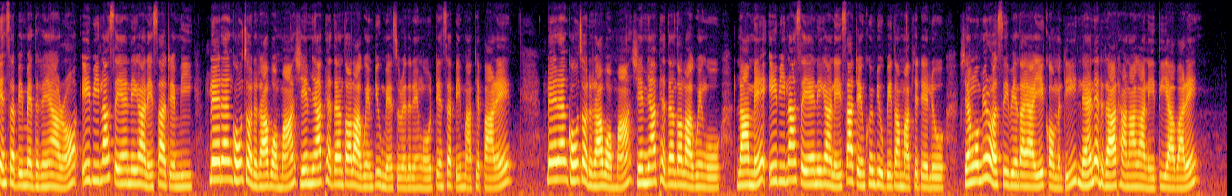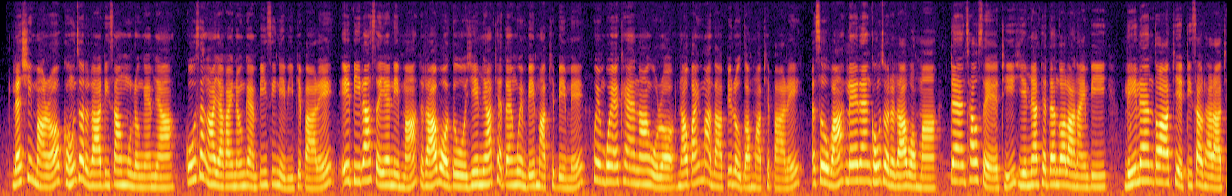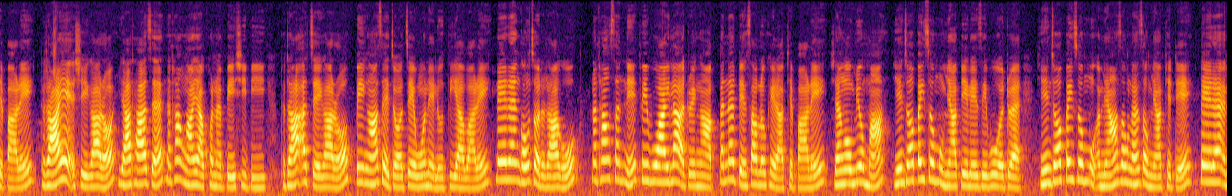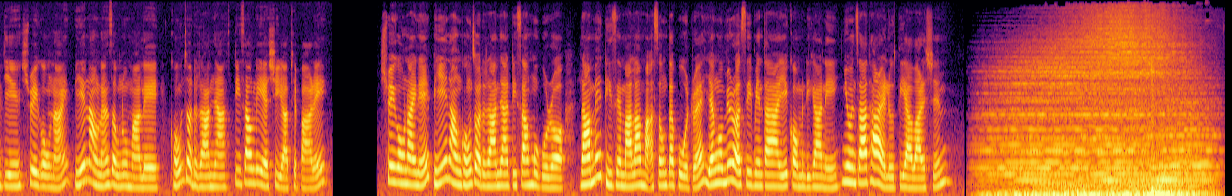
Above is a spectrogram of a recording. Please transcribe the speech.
တင်ဆက်ပေးမယ့်သတင်းကတော့ AB လ10ရက်နေ့ကနေစတင်ပြီးလှဲတန်းကုန်းကျော်တရားပေါ်မှာရင်များဖြတ်တန်းသွားလာခွင့်ပြုမယ်ဆိုတဲ့သတင်းကိုတင်ဆက်ပေးမှာဖြစ်ပါတယ်။လှဲတန်းကုန်းကျော်တရားပေါ်မှာရင်များဖြတ်တန်းသွားလာခွင့်ကိုလာမယ့် AB လ10ရက်နေ့ကနေစတင်ခွင့်ပြုပေးသွားမှာဖြစ်တယ်လို့ရန်ကုန်မြို့တော်စီပင်တရားရေးကော်မတီလမ်းနဲ့တရားဌာနကနေသိရပါဗျ။ လက်ရှိမှာတော့ဂုံးကြော်တရားတိစောက်မှုလုပ်ငန်းများ65ရာခိုင်နှုန်းကန်ပြီးစီးနေပြီဖြစ်ပါတယ်။ AP လ10ရက်နေ့မှာတရားပေါ်သို့ရင်များဖြတ်တန်းခွင့်ပေးမှာဖြစ်ပေမဲ့ဖွင့်ပွဲအခမ်းအနားကိုတော့နောက်ပိုင်းမှသာပြုလုပ်သွားမှာဖြစ်ပါတယ်။အဆိုပါလှဲတန်းဂုံးကြော်တရားပေါ်မှာတန်60အထိရင်များဖြတ်တန်းသွားလာနိုင်ပြီးလေးလန်းသွားအဖြစ်တိစောက်ထားတာဖြစ်ပါတယ်။တရားရဲ့အရှိကတော့ရာထားချက်2509ပေရှိပြီးတရားအကျယ်ကတော့ပေ90ကျော်ကျယ်ဝန်းတယ်လို့သိရပါတယ်။လှဲတန်းကုန်းကျော်တရားကို2012ဖေဖော်ဝါရီလအတွင်းကပနက်တင်ဆောက်လုပ်ခဲ့တာဖြစ်ပါတယ်။ရန်ကုန်မြို့မှာရင်ကျောပိတ်ဆို့မှုများပြည်လဲစေဖို့အတွက်ရင်ကျောပိတ်ဆို့မှုအများဆုံးလမ်းဆောင်များဖြစ်တဲ့လှဲတန်းအပြင်ရွှေကုန်းတိုင်းဘီရင်အောင်လမ်းဆောင်တို့မှာလည်းဂုံးကျော်တရားများတိစောက်လျက်ရှိတာဖြစ်ပါတယ်။ ရွှေကုန်းတိုင်းနဲ့ဘီရင်အောင်ခုံးကျော်တရားများတိစောက်မှုကိုတော့လာမယ့်ဒီဇင်ဘာလမှာအဆုံးသတ်ဖို့အတွက်ရန်ကုန်မြို့တော်စီပင်တရားရေးကော်မတီကနေညွှန်ကြားထားတယ်လို့သိရပါတယ်ရှင်။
